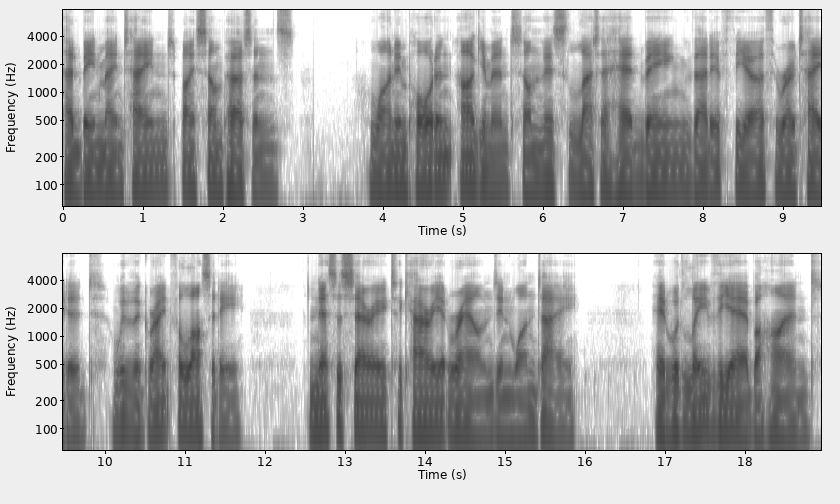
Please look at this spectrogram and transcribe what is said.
had been maintained by some persons. One important argument on this latter head being that if the earth rotated with a great velocity, necessary to carry it round in one day. It would leave the air behind.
